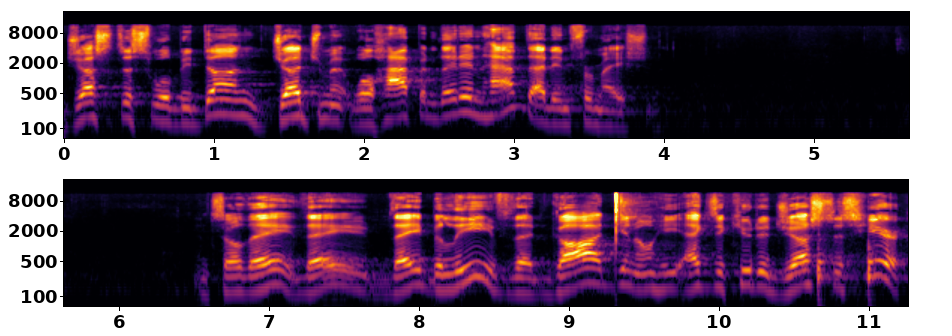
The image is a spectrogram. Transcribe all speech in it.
justice will be done, judgment will happen. They didn't have that information. And so they, they, they believed that God, you know, He executed justice here,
